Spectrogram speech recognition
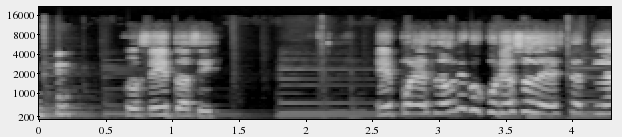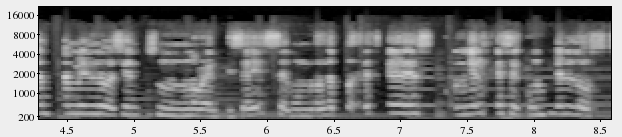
cosito así. Y pues lo único curioso de este Atlanta 1996, segundo dato, es que es con el que se cumplen los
